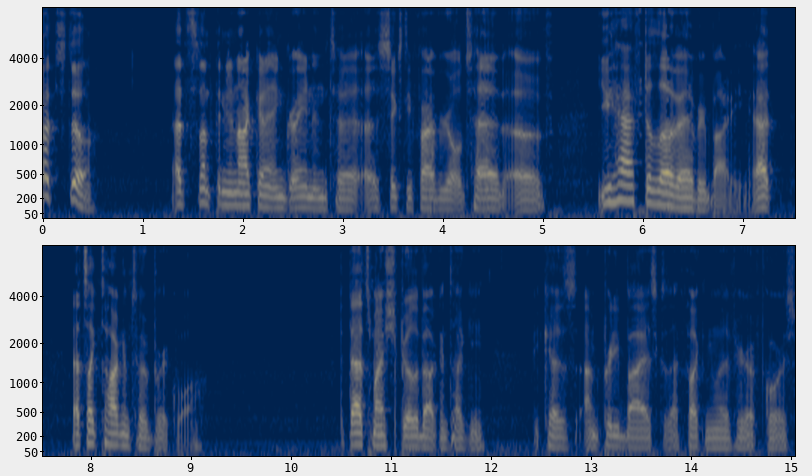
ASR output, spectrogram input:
But still, that's something you're not going to ingrain into a 65 year old's head of you have to love everybody. That That's like talking to a brick wall. But that's my spiel about Kentucky because I'm pretty biased because I fucking live here, of course.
